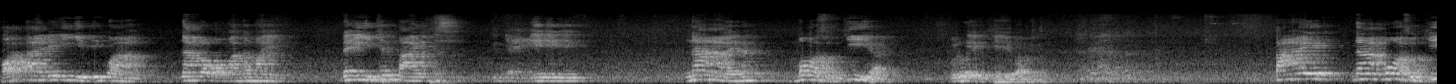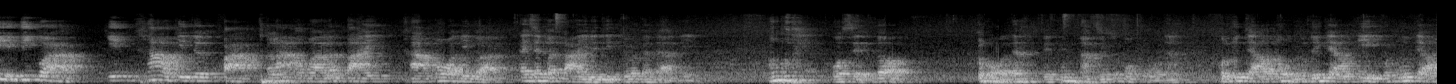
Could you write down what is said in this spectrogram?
ขอตายในอียิปต์ดีกว่านำเราออกมาทำไมในอียิปต์ฉันตายหน้าอะไรนะหม้อสุกี้อะไม่รู้เอ็มเคแบบนี้ ตายหน้าหม้อสุกี้ดีกว่า กินข้าวกินจนปากทะลักออกมาแล้วตายคาหม้อดีกว่าไอ้ฉันมาตายอยู่ในถิ่นทุรกันดารนี้โอ้ยโมเสสก็โกรธนะเป็นผู้นำเป็นก็โมโหนะคนรู้จะเอาโน่นคนรู้จะเอานี่คนรู้จะเอา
